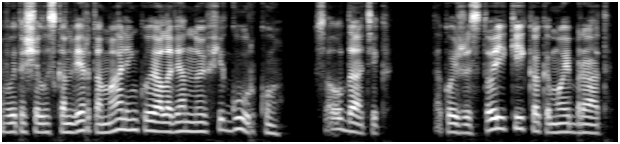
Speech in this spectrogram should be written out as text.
Вытащил из конверта маленькую оловянную фигурку. Солдатик. Такой же стойкий, как и мой брат.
